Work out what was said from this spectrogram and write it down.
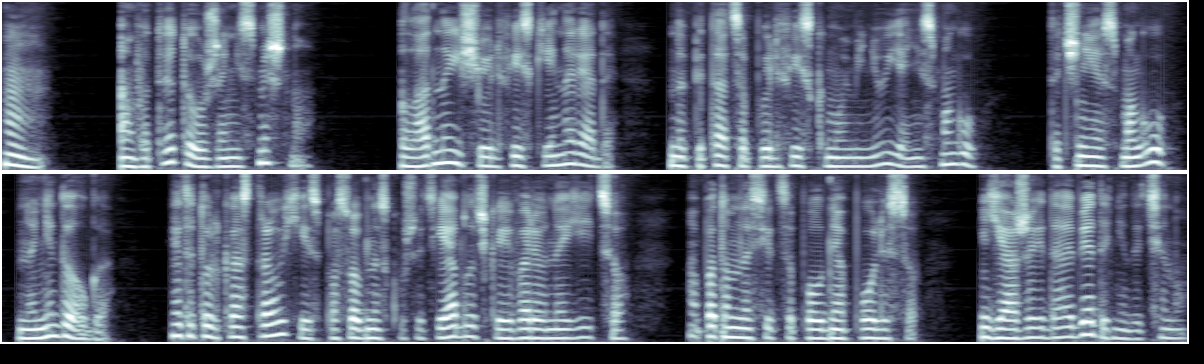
Хм, а вот это уже не смешно. Ладно еще эльфийские наряды, но питаться по эльфийскому меню я не смогу. Точнее, смогу, но недолго. Это только остроухие способны скушать яблочко и вареное яйцо а потом носиться полдня по лесу. Я же и до обеда не дотяну.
